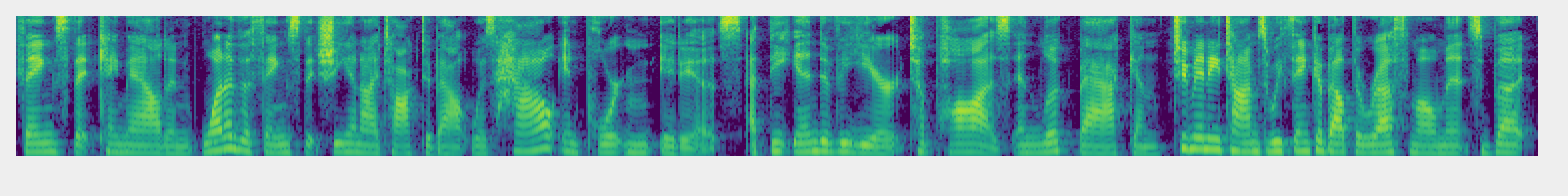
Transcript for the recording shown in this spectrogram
things that came out. And one of the things that she and I talked about was how important it is at the end of a year to pause and look back. And too many times we think about the rough moments, but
